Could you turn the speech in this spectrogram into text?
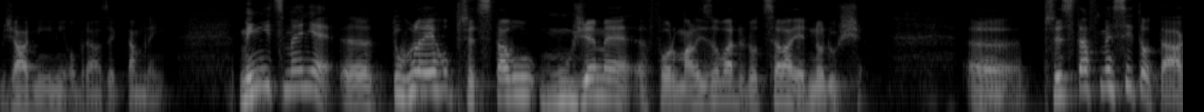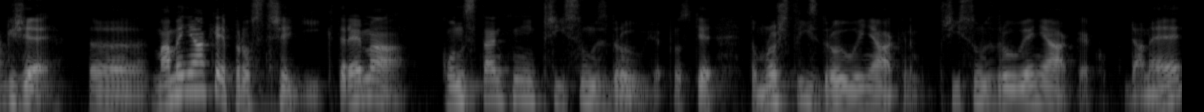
Žádný jiný obrázek tam není. My nicméně tuhle jeho představu můžeme formalizovat docela jednoduše. Představme si to tak, že uh, máme nějaké prostředí, které má konstantní přísun zdrojů, že prostě to množství zdrojů je nějak, nebo přísun zdrojů je nějak jako dané.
